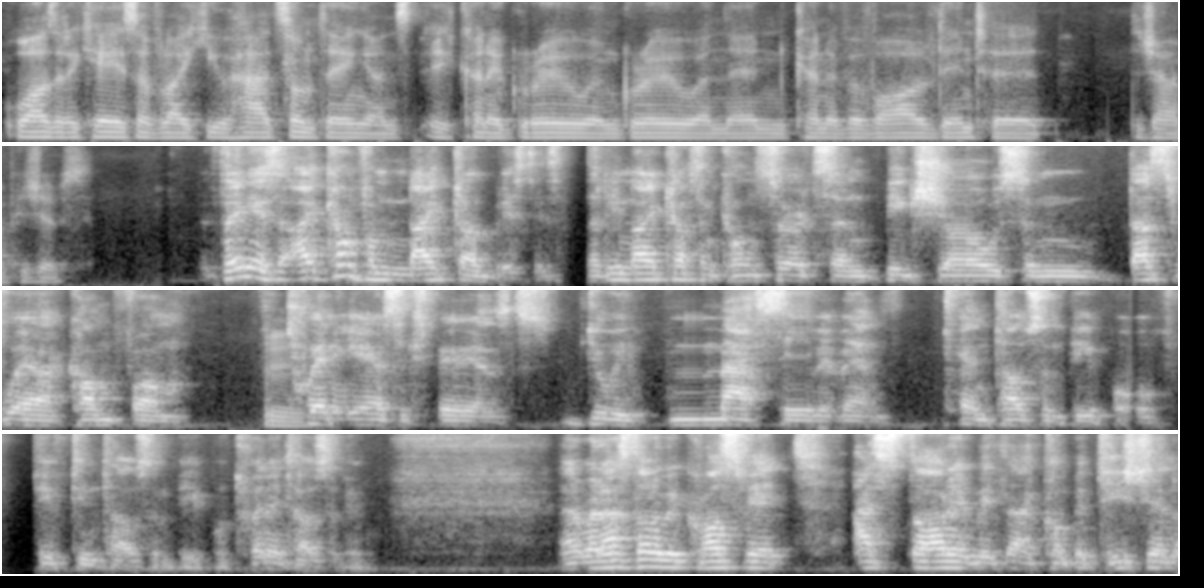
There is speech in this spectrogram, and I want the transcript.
was it a case of like you had something and it kind of grew and grew and then kind of evolved into the championships? The thing is, I come from nightclub business. I did nightclubs and concerts and big shows, and that's where I come from. Mm. 20 years experience doing massive events, 10,000 people, 15,000 people, 20,000 people. And when I started with CrossFit, I started with a competition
